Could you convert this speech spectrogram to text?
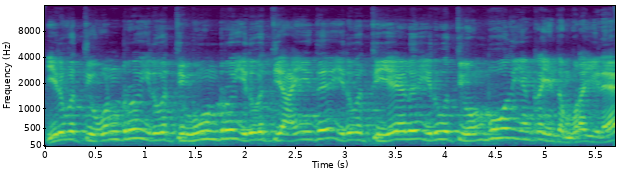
இருபத்தி ஒன்று இருபத்தி மூன்று இருபத்தி ஐந்து இருபத்தி ஏழு இருபத்தி ஒம்பது என்ற இந்த முறையிலே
